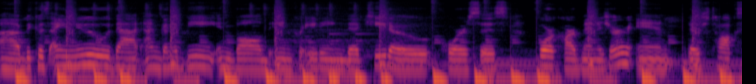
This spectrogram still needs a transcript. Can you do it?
Uh, because I knew that I'm going to be involved in creating the keto courses for Carb Manager, and there's talks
